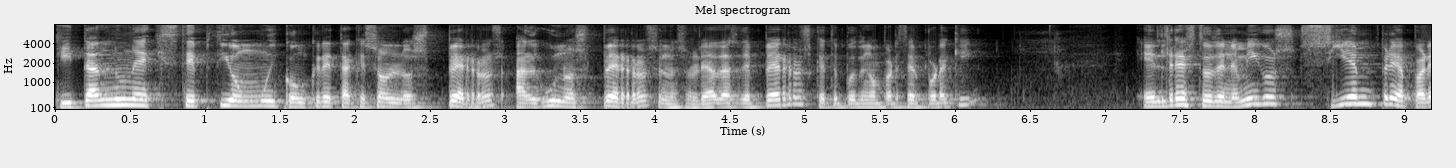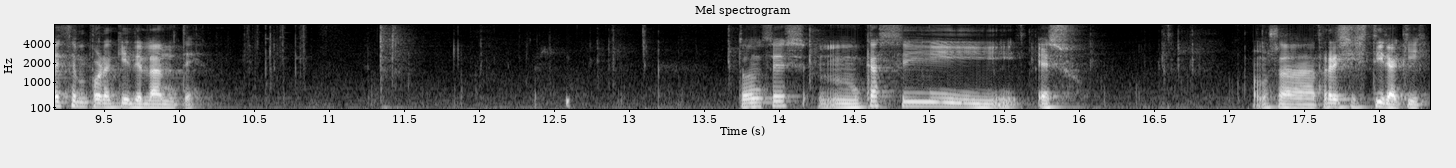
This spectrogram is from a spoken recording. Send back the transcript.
quitando una excepción muy concreta que son los perros, algunos perros en las oleadas de perros que te pueden aparecer por aquí, el resto de enemigos siempre aparecen por aquí delante. Entonces, mm, casi eso. Vamos a resistir aquí.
